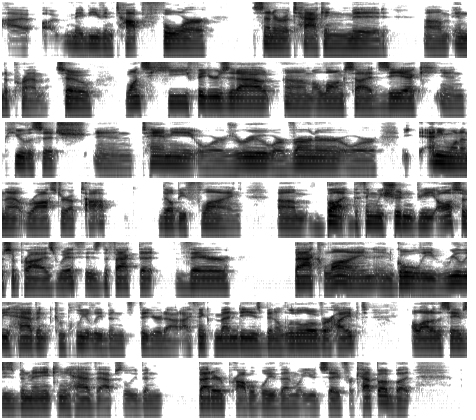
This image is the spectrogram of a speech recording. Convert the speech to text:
maybe even top four center attacking mid um, in the Prem. So once he figures it out um, alongside Ziyech and Pulisic and Tammy or Giroud or Werner or anyone in that roster up top, they'll be flying. Um, but the thing we shouldn't be also surprised with is the fact that their back line and goalie really haven't completely been figured out. I think Mendy has been a little overhyped. A lot of the saves he's been making have absolutely been better, probably than what you'd say for Kepa, but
